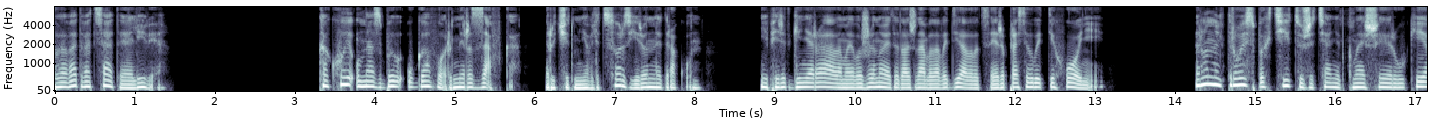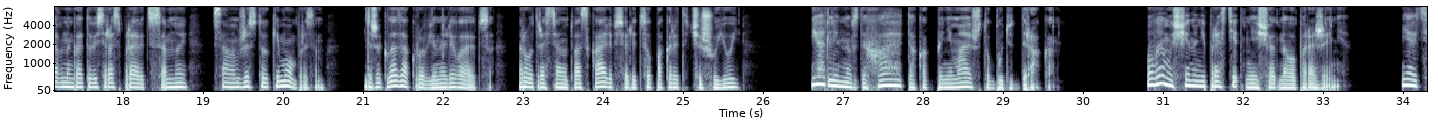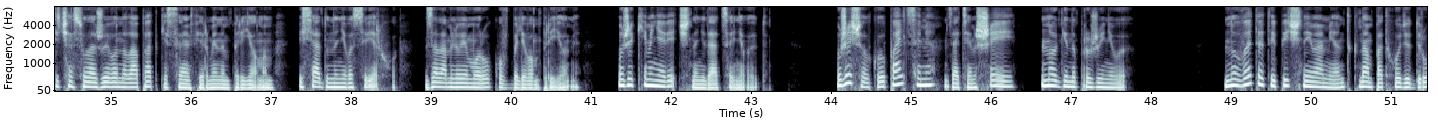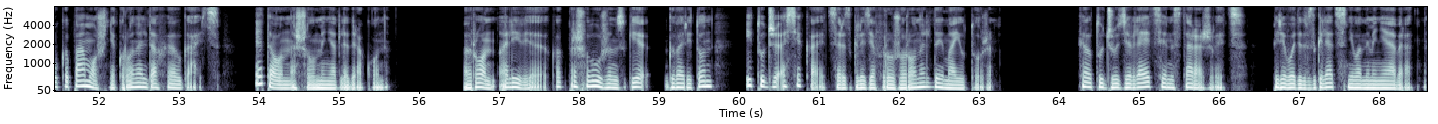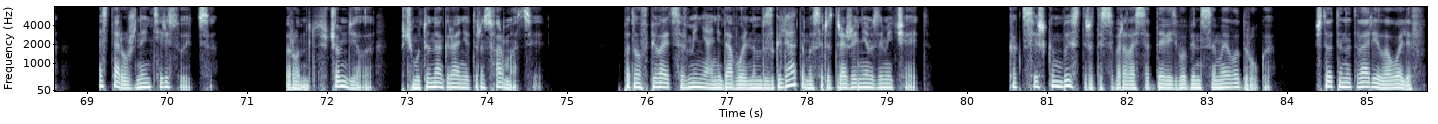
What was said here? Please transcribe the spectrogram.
Глава 20. Оливия. «Какой у нас был уговор, мерзавка!» — рычит мне в лицо разъяренный дракон. «И перед генералом и его женой ты должна была выделываться, я же просил быть тихоней!» Рональд Ройс пыхтит, уже тянет к моей шее руки, явно готовясь расправиться со мной самым жестоким образом. Даже глаза кровью наливаются, рот растянут в оскале, все лицо покрыто чешуей. Я длинно вздыхаю, так как понимаю, что будет драка. Увы, мужчина не простит мне еще одного поражения. Я ведь сейчас уложу его на лопатки своим фирменным приемом и сяду на него сверху, заломлю ему руку в болевом приеме. Мужики меня вечно недооценивают. Уже щелкаю пальцами, затем шеей, ноги напружиниваю. Но в этот эпичный момент к нам подходит друг и помощник Рональда Хелгайс. Это он нашел меня для дракона. «Рон, Оливия, как прошел ужин с Ге...» — говорит он — и тут же осекается, разглядев рожу Рональда и мою тоже. Хелл тут же удивляется и настораживается, переводит взгляд с него на меня и обратно. Осторожно интересуется. «Рональд, в чем дело? Почему ты на грани трансформации?» Потом впивается в меня недовольным взглядом и с раздражением замечает. «Как-то слишком быстро ты собралась отдавить бубенцы моего друга. Что ты натворила, Олив?»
